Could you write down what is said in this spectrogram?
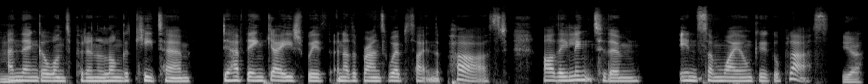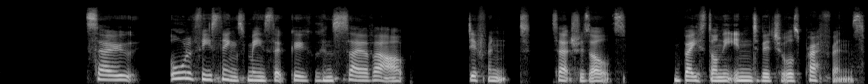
Mm. and then go on to put in a longer key term? Have they engaged with another brand's website in the past? Are they linked to them in some way on Google Plus? Yeah. So all of these things means that Google can serve up different search results based on the individual's preference.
